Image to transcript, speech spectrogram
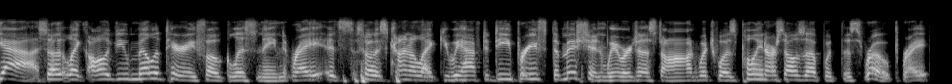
yeah. So like all of you military folk listening, right? It's so it's kind of like we have to debrief the mission we were just on, which was pulling ourselves up with this rope, right?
